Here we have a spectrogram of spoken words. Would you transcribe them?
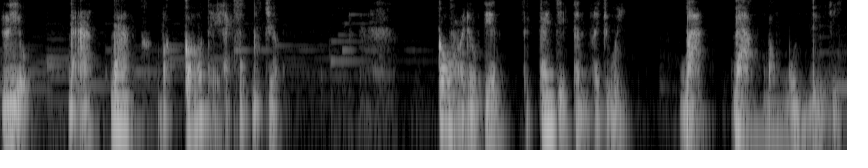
liệu đã đang và có thể hạnh phúc được chưa? Câu hỏi đầu tiên các anh chị cần phải chú ý, bạn đang mong muốn điều gì?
